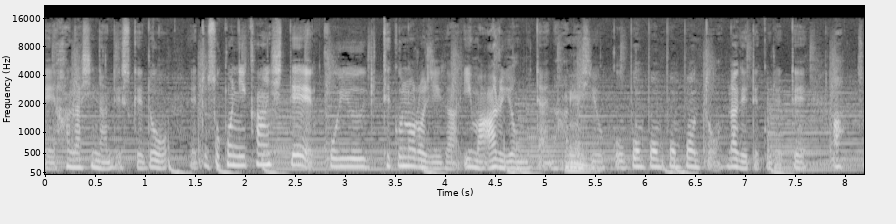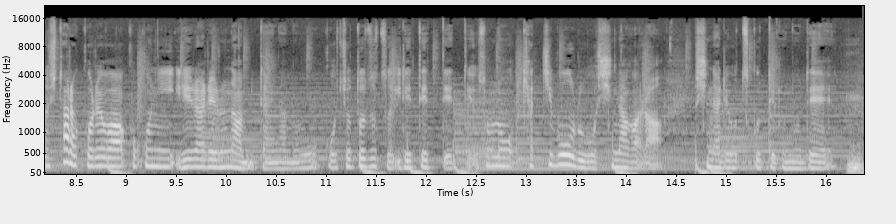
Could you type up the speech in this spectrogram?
えー話なんですけど、えっと、そこに関してこういうテクノロジーが今あるよみたいな話をこうポンポンポンポンと投げてくれて、あそしたらこれはここに入れられるなみたいなのをこうちょっとずつ入れてってっていうそのキャッチボールをしながらシナリオを作っていくのでうん。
